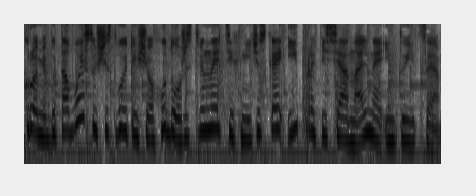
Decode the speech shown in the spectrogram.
Кроме бытовой, существует еще художественная, техническая и профессиональная интуиция.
